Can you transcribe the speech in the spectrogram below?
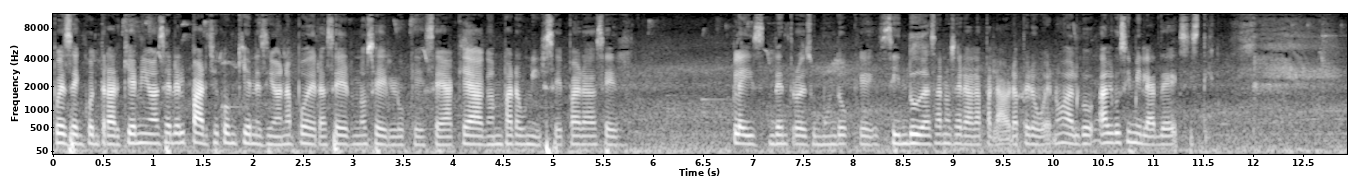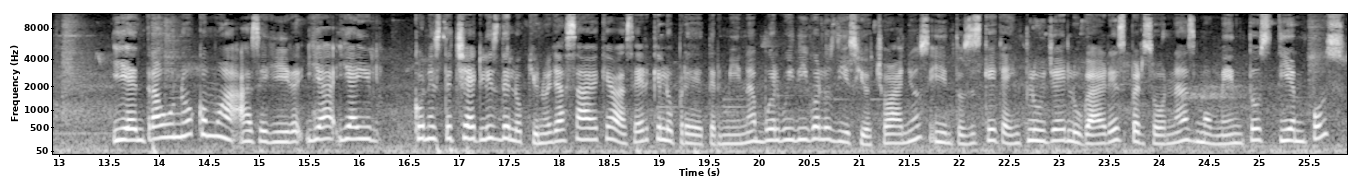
pues encontrar quién iba a hacer el parche con quienes iban a poder hacer, no sé, lo que sea que hagan para unirse, para hacer place dentro de su mundo, que sin duda esa no será la palabra, pero bueno, algo, algo similar debe existir. Y entra uno como a, seguir y a, ir con este checklist de lo que uno ya sabe que va a hacer, que lo predetermina, vuelvo y digo, a los 18 años, y entonces que ya incluye lugares, personas, momentos, tiempos,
